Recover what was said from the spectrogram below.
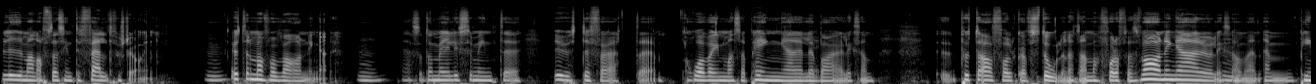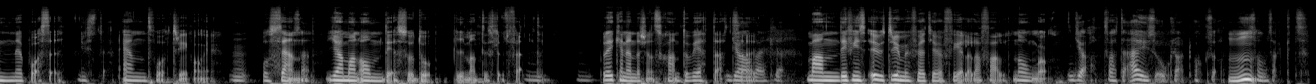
blir man oftast inte fälld första gången. Mm. Utan man får varningar. Mm. Alltså de är liksom inte ute för att eh, hova in massa pengar eller Nej. bara liksom eh, putta av folk av stolen utan man får oftast varningar och liksom Mm. en, en pinne på sig. En, två, tre gånger. Mm. Och sen, Sen. gör man om det så då blir man till slut fälld. Och det kan ändå kännas skönt att veta. Att Ja, verkligen. man, det finns utrymme för att göra fel i alla fall någon gång. Ja, för att det är ju så oklart också. Mm. Som sagt.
